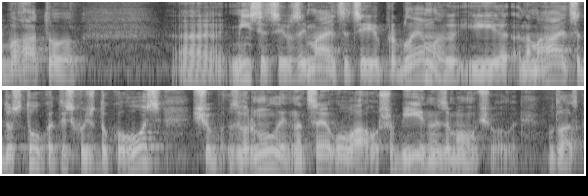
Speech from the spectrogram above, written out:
багато е, місяців займається цією проблемою і намагається достукатись хоч до когось, щоб звернули на це увагу, щоб її не замовчували. Будь ласка.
